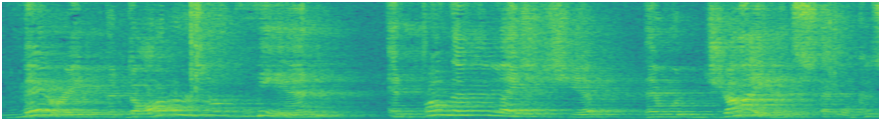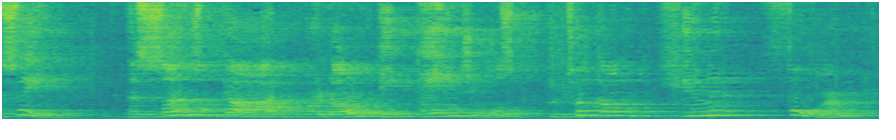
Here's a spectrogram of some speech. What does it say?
married the daughters of men, and from that relationship, there were giants that were conceived. The sons of God were known to be angels who took on human form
